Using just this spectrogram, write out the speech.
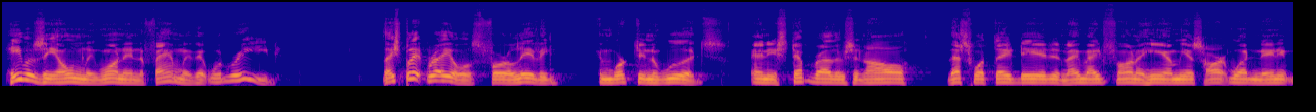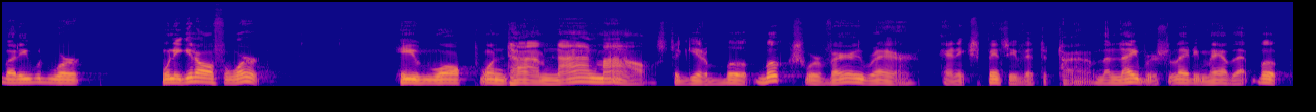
He was the only one in the family that would read. They split rails for a living and worked in the woods. And his stepbrothers and all, that's what they did. And they made fun of him. His heart wasn't in it, but he would work. When he get off of work, he walked one time nine miles to get a book. Books were very rare and expensive at the time. The neighbors let him have that book.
